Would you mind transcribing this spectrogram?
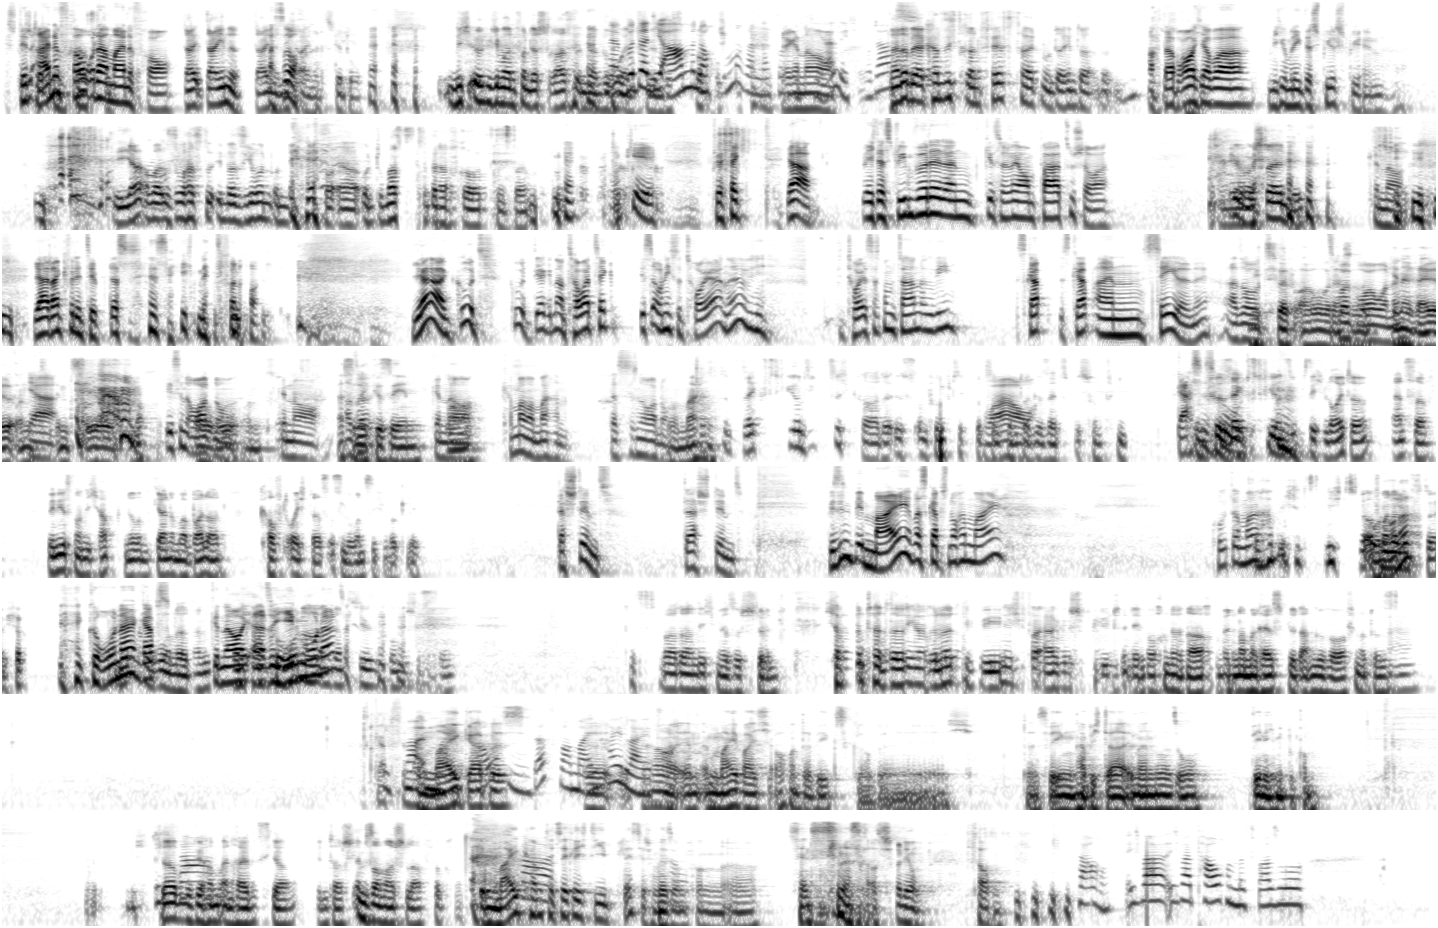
Still Statt eine Frau oder meine Frau? De deine, deine, so. nicht eine, das wäre doof. nicht irgendjemand von der Straße in deinem Büro. Dann wird er die Arme noch nicht. umrennen, das ist doch Ja, genau. gefährlich, oder? Nein, aber er kann sich dran festhalten und dahinter. Ach, da brauche ich aber nicht unbedingt das Spiel spielen. Ja, aber so hast du Immersion und VR und du machst es mit einer Frau zusammen. Okay, perfekt. Ja, wenn ich das streamen würde, dann gibt es wahrscheinlich auch ein paar Zuschauer. Ja, wahrscheinlich. Genau. Ja, danke für den Tipp. Das ist echt nett von euch. Ja, gut, gut. Ja, genau. Tower Tech ist auch nicht so teuer, ne? Wie, wie teuer ist das momentan irgendwie? Es gab, es gab einen Sale, ne? Also Wie 12 Euro oder 12 so. Euro, ne? Generell und Ja. im Sale noch. ist in Ordnung. Euro und Genau. hast also, du nicht gesehen? Genau. Kann man mal machen. Das ist in Ordnung. oh, machen. Kostet 6,74 gerade, ist um 50 Prozent Wow. runtergesetzt bis 5 Knie. Das Und ist für gut. 6,74 Leute, ernsthaft, wenn ihr es noch nicht habt ne, und gerne mal ballert, kauft euch das. Es lohnt sich wirklich. Das stimmt. Das stimmt. Wir sind im Mai. Was gab es noch im Mai? Guck doch Da mal. habe ich jetzt nichts mehr auf Corona? meiner Liste. Ich habe Corona Ja, gab es. Genau, also jeden Corona und Monat? Das war dann nicht mehr so schön. Ich habe tatsächlich auch relativ wenig VR gespielt in den Wochen danach, wenn dann mal Hellsplit angeworfen oder so. Mhm. Was gab es Ich denn? Im in Mai gab es, Das war mein Äh, Highlight. Genau, im, im Mai war ich auch unterwegs, glaube ich. Deswegen habe ich da immer nur so wenig mitbekommen. Ich glaube, war- wir haben ein halbes Jahr Winter im Sommerschlaf verbracht. Im Mai kam tatsächlich die PlayStation-Version von äh, Saints Sinners raus. Entschuldigung. Tauchen. Tauchen. Ich war, ich war tauchen. Das war so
